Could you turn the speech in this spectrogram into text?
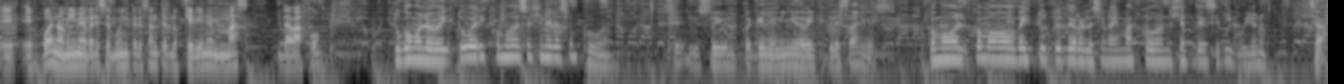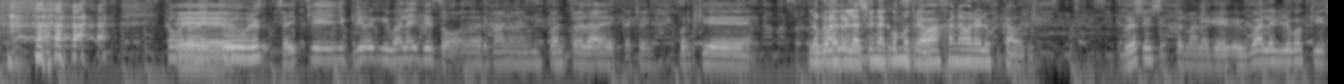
eh, es bueno, a mí me parece muy interesante los que vienen más de abajo. ¿Tú cómo lo veis? ¿Tú eres como de esa generación, pues? Sí, yo soy un pequeño niño de 23 años. ¿Cómo, ¿Cómo veis tú, tú te relacionáis más con gente de ese tipo? Yo no. O sea, ¿Cómo lo eh, veis tú, bro? ¿Sabéis que yo creo que igual hay de todo, hermano, en cuanto a edades, ¿cachai? Porque. No, pero en relación a cómo trabajan ahora los cabros. Por eso insisto, hermano, que igual hay locos que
